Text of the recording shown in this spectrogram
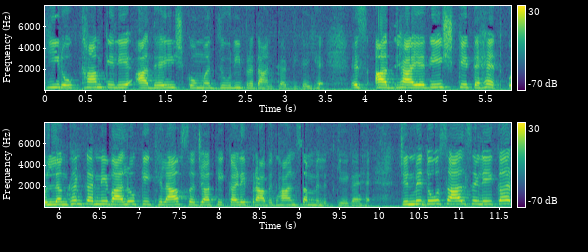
की रोकथाम के लिए आदेश को मंजूरी प्रदान कर दी गई है। इस अध्यादेश के तहत उल्लंघन करने वालों के खिलाफ सजा के कड़े प्रावधान सम्मिलित किए गए हैं, जिनमें दो साल से लेकर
